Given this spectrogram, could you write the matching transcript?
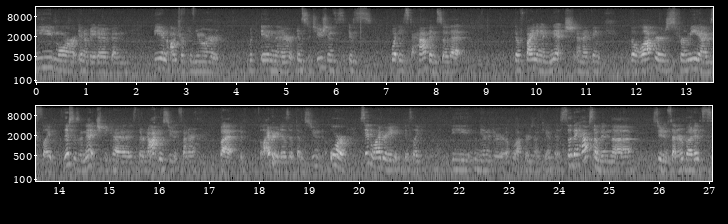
be more innovative and be an entrepreneur within their institutions is what needs to happen so that they're finding a niche. And I think the lockers, for me, I was like, this is a niche because they're not in the student center, but if the library does it, then the student, or say the library is like the manager of lockers on campus. So they have some in the student center, but it's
